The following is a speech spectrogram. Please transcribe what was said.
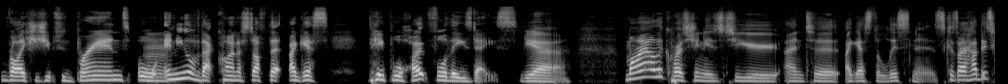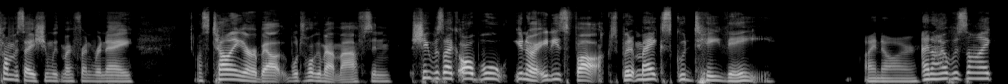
relationships with brands or Mm. any of that kind of stuff that I guess people hope for these days. Yeah. My other question is to you and to, I guess, the listeners, because I had this conversation with my friend Renee. I was telling her about, we're talking about MAFS, and she was like, oh, well, you know, it is fucked, but it makes good TV. I know. And I was like,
